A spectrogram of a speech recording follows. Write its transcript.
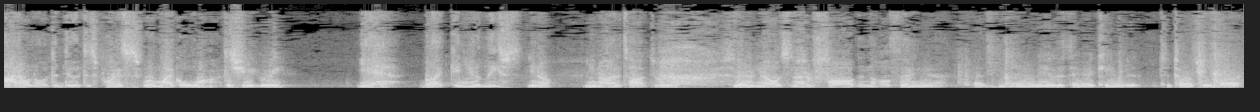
I don't know what to do at this point. This is what Michael wants. Does she agree? Yeah, can you at least, you know, you know how to talk to her. Let her know it's not her fault and the whole thing. Yeah. But, you know, the other thing I came to, to talk to you about,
